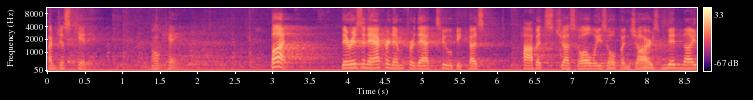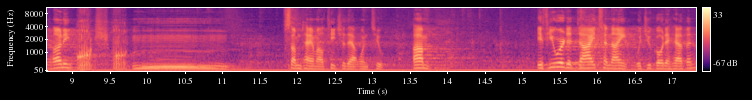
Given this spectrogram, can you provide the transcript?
I'm just kidding. Okay. But there is an acronym for that too, because Hobbits just always open jars. Midnight honey. Mm. Sometime I'll teach you that one too. Um, if you were to die tonight, would you go to heaven?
